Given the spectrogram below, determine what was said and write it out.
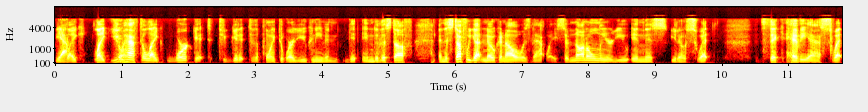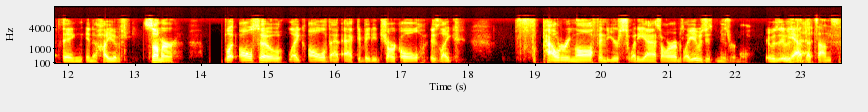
Yeah. like like you Sure. have to like work it to get it to the point to where you can even get into the stuff and the stuff we got in okinawa was that way so not only are you in this you know sweat thick heavy ass sweat thing in the height of summer but also like all of that activated charcoal is like f- powdering off into your sweaty ass arms like it was just miserable it was it was yeah, bad. that sounds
